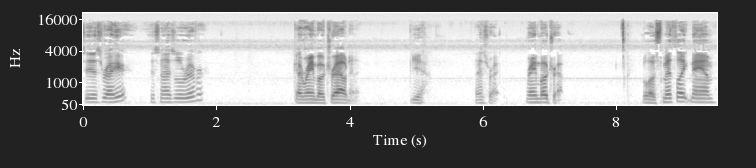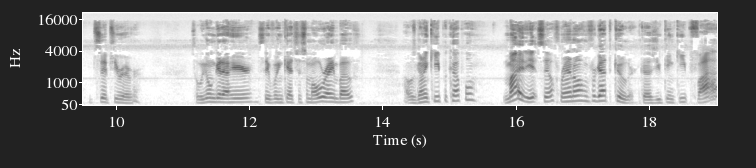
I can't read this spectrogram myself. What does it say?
See this right here? This nice little river? Got rainbow trout in it. Yeah, that's right. Rainbow trout. Below Smith Lake Dam, Sipsey River. So we're gonna get out here and see if we can catch some old rainbows. I was gonna keep a couple. My idiot self ran off and forgot the cooler because you can keep five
